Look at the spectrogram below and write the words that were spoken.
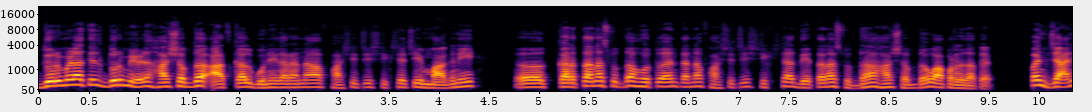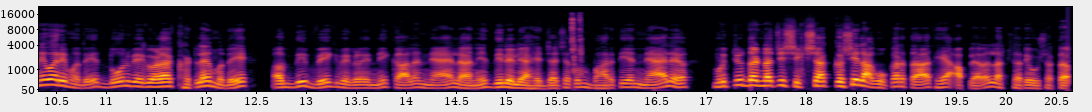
दुर्मिळातील दुर्मिळ हा शब्द आजकाल गुन्हेगारांना फाशीची शिक्षेची मागणी करताना सुद्धा होतोय आणि त्यांना फाशीची शिक्षा देताना सुद्धा हा शब्द वापरला जातोय. पण जानेवारीमध्ये दोन वेगवेगळ्या खटल्यांमध्ये अगदी वेगवेगळे निकाल न्यायालयाने दिलेले आहेत ज्याच्यातून भारतीय न्यायालय मृत्यूदंडाची शिक्षा कशी लागू करतात हे आपल्याला लक्षात येऊ शकतं.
